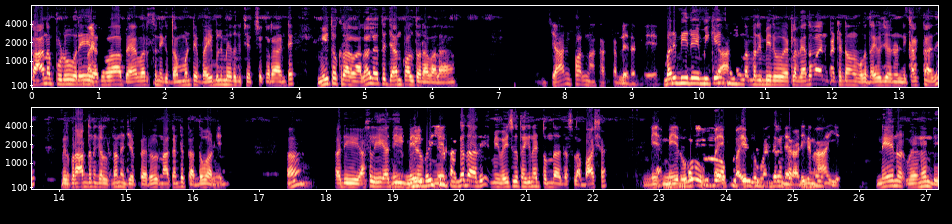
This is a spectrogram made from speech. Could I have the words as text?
కానప్పుడు ఒరే ఎదవా బేవర్స్ నీకు దమ్ముంటే బైబిల్ మీదకి చర్చకురా అంటే మీతోకి రావాలా? లేకపోతే జాన్పాల్తో రావాలా? జాన్ పాల్ నాకు అక్కర్లేదండి. మరి మీరు మీకేం. సంబంధం? మరి మీరు ఎట్లా వెధవా అని పెట్టడం ఒక దైవజనుడిని కరెక్టా అది? మీరు ప్రార్థనకి వెళ్తున్నానని చెప్పారు నాకంటే పెద్దవాడు ఆ? అది అసలు ఏ- అది మీ- మీ మీరు- వయసుకు మీరు- తగ్గదా అది? మీ వయసుకు తగినట్టు ఉందా అది అసలు ఆ భాష? మీ- మీరు బై- బైబిల్ గురించి నేను అడిగిన ఏ- నేను వినండి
